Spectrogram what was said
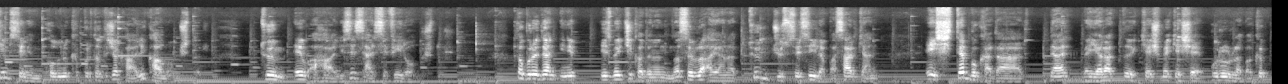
kimsenin kolunu kıpırdatacak hali kalmamıştır. Tüm ev ahalisi sersefil olmuştur. Tabureden inip hizmetçi kadının nasırlı ayağına tüm cüssesiyle basarken işte bu kadar der ve yarattığı keşmekeşe gururla bakıp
